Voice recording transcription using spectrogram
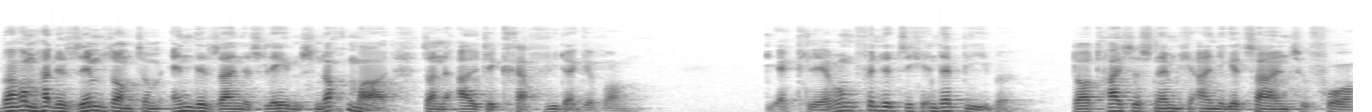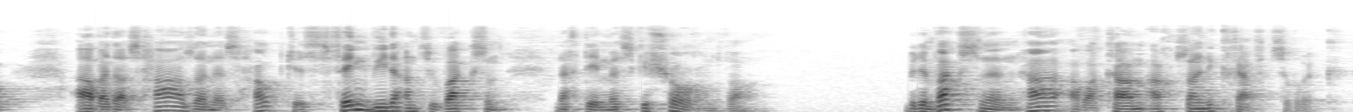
Warum hatte Simson zum Ende seines Lebens nochmal seine alte Kraft wiedergewonnen? Die Erklärung findet sich in der Bibel. Dort heißt es nämlich einige Zeilen zuvor, aber das Haar seines Hauptes fing wieder an zu wachsen, nachdem es geschoren war. Mit dem wachsenden Haar aber kam auch seine Kraft zurück.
